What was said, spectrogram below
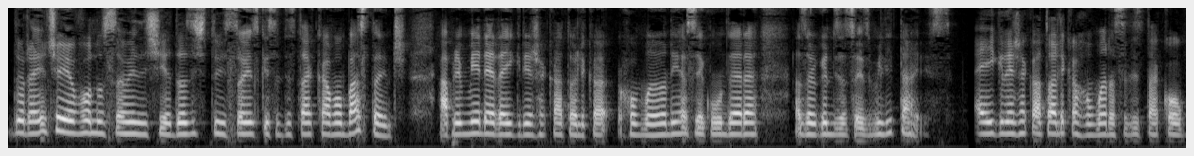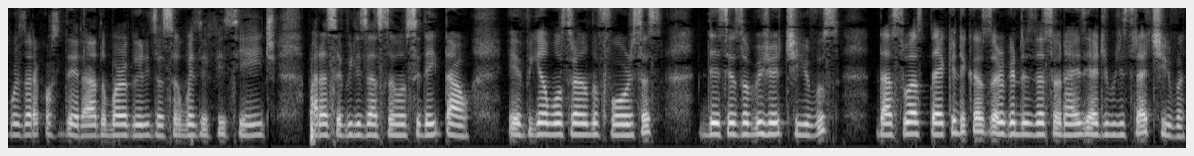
Durante a evolução existiam duas instituições que se destacavam bastante. A primeira era a Igreja Católica Romana e a segunda era as organizações militares. A Igreja Católica Romana se destacou pois era considerada uma organização mais eficiente para a civilização ocidental e vinha mostrando forças de seus objetivos, das suas técnicas organizacionais e administrativas,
